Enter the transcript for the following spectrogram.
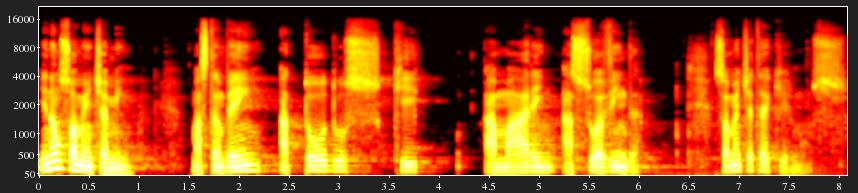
e não somente a mim, mas também a todos que amarem a sua vinda. Somente até aqui, irmãos.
